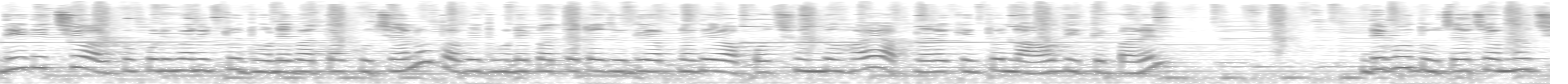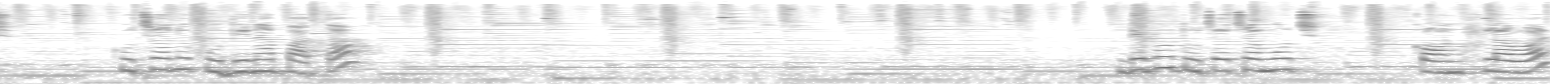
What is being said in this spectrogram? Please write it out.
দিয়ে দিচ্ছি অল্প পরিমাণ একটু ধনে পাতা কুচানো, তবে ধনে পাতাটা যদি আপনাদের অপছন্দ হয়, আপনারা কিন্তু নাও দিতে পারেন। দেব দু চা চামচ কুচানো পুদিনা পাতা। দেব দু চা চামচ কর্নফ্লাওয়ার।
